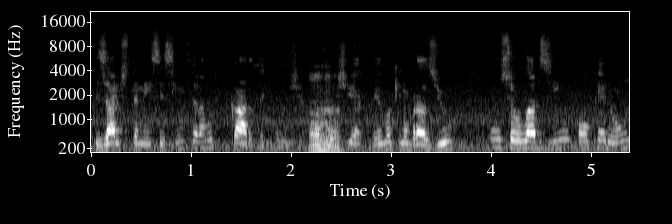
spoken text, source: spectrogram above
apesar de também ser simples, era muito caro a tecnologia. Aham. Hoje, mesmo aqui no Brasil, um celularzinho, qualquer um,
